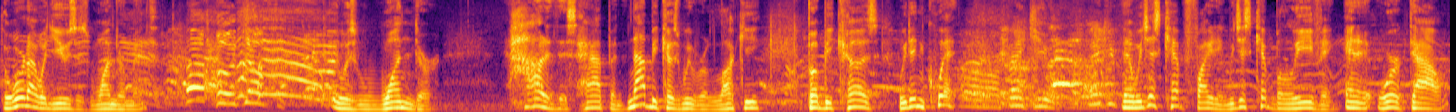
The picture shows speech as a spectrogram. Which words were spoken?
The word I would use is wonderment. Oh, It was wonder. How did this happen? Not because we were lucky, but because we didn't quit. Thank you. Thank you. And we just kept fighting. We just kept believing, and it worked out.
